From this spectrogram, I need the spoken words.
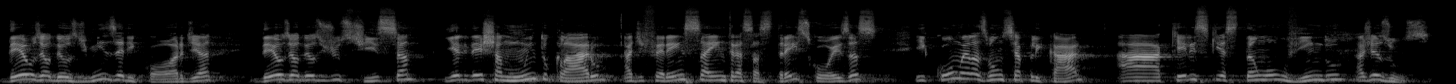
Deus é o Deus de misericórdia, Deus é o Deus de justiça, e ele deixa muito claro a diferença entre essas três coisas e como elas vão se aplicar àqueles que estão ouvindo a Jesus.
